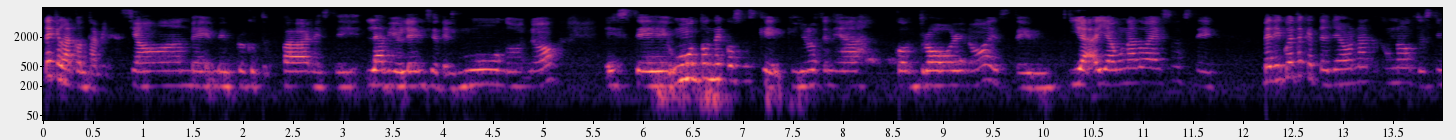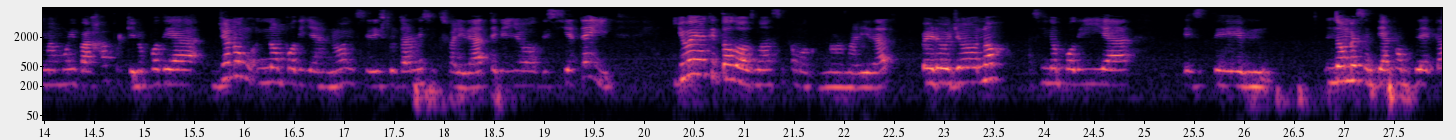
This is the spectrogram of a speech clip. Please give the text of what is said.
de que la contaminación, me, me preocupaban, este, la violencia del mundo, ¿no? Este, un montón de cosas que, que yo no tenía control, ¿no? Este, y, y aunado a eso, este, me di cuenta que tenía una, una, autoestima muy baja porque no podía, yo no, no podía, ¿no? Este, disfrutar mi sexualidad, tenía yo 17 y yo veía que todos, ¿no? Así como con normalidad, pero yo no, así no podía, este, no me sentía completa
